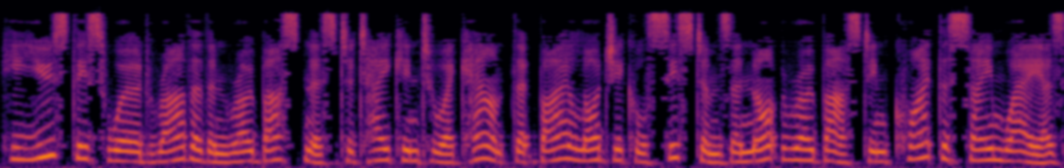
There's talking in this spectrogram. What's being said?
He used this word rather than robustness to take into account that biological systems are not robust in quite the same way as,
